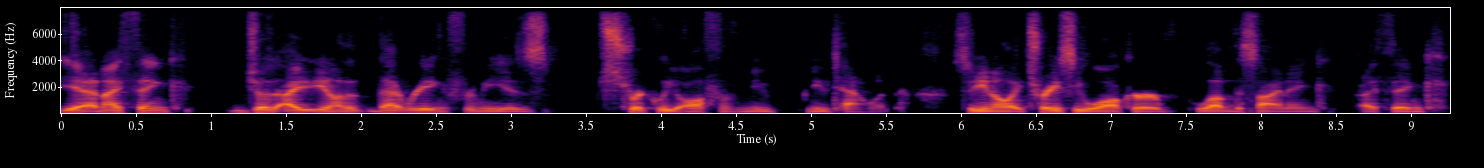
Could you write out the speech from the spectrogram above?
Yeah, and I think just I you know that rating for me is strictly off of new new talent. So you know like Tracy Walker, loved the signing. I think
